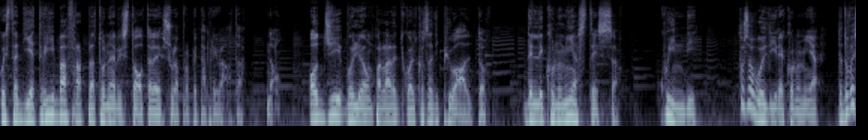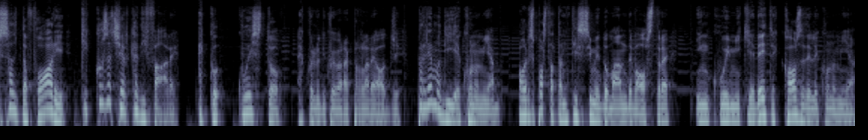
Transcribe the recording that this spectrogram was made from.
questa diatriba fra Platone e Aristotele sulla proprietà privata. No, oggi vogliamo parlare di qualcosa di più alto, dell'economia stessa. Quindi, cosa vuol dire economia? Da dove salta fuori? Che cosa cerca di fare? Ecco, questo è quello di cui vorrei parlare oggi. Parliamo di economia. Ho risposto a tantissime domande vostre in cui mi chiedete cose dell'economia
